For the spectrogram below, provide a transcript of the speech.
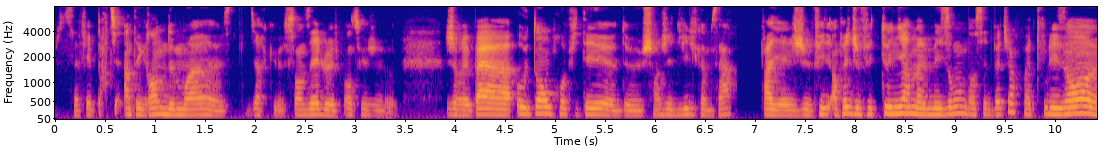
ça fait partie intégrante de moi, euh, c'est-à-dire que sans elle, je pense que je j'aurais pas autant profité de changer de ville comme ça. Enfin, je fais, en fait, je fais tenir ma maison dans cette voiture. Quoi. Tous les ans,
